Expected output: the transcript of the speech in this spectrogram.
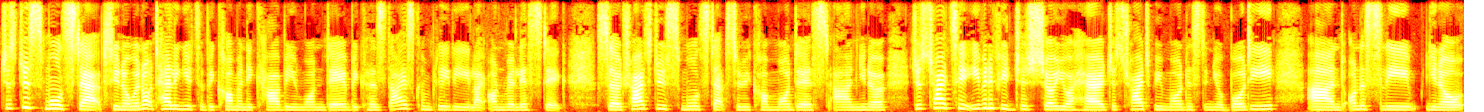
just do small steps. You know we're not telling you to become a niqabi in one day because that is completely like unrealistic. So try to do small steps to become modest modest and you know just try to even if you just show your hair just try to be modest in your body. And honestly you know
